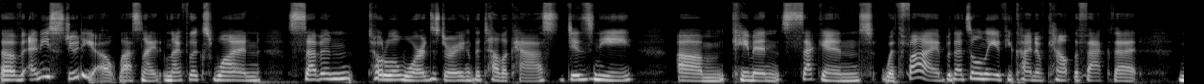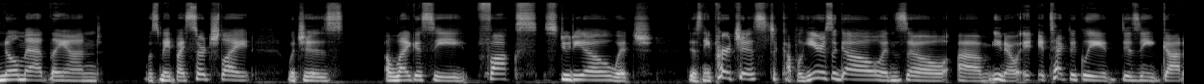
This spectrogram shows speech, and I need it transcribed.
of any studio last night. Netflix won seven total awards during the telecast. Disney um, came in second with five, but that's only if you kind of count the fact that Nomadland was made by Searchlight, which is a legacy Fox studio, which Disney purchased a couple years ago. And so, um, you know, it, it, technically Disney got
